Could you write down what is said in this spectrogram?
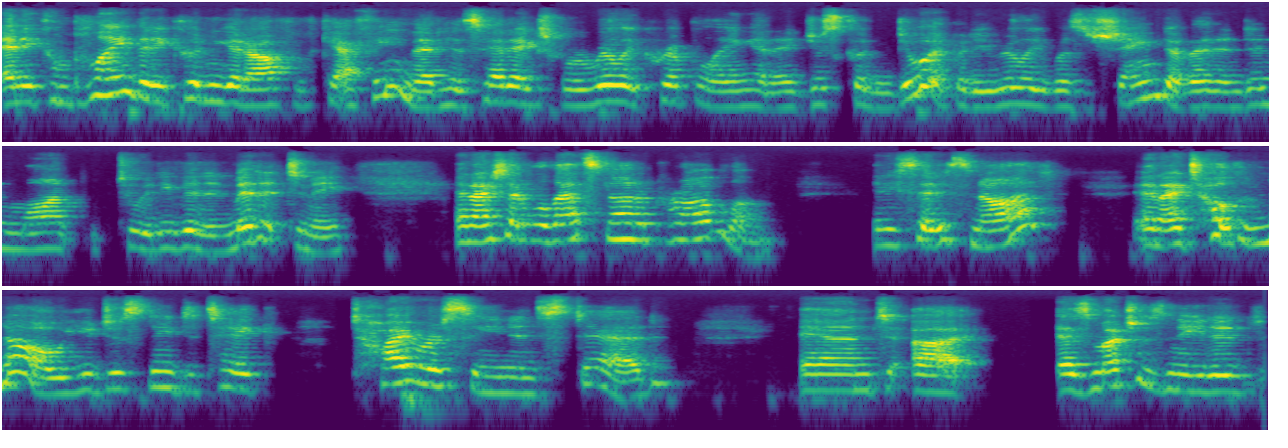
and he complained that he couldn't get off of caffeine, that his headaches were really crippling, and he just couldn't do it. But he really was ashamed of it and didn't want to even admit it to me. And I said, "Well, that's not a problem." And he said, "It's not." And I told him, "No, you just need to take tyrosine instead." and uh, as much as needed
